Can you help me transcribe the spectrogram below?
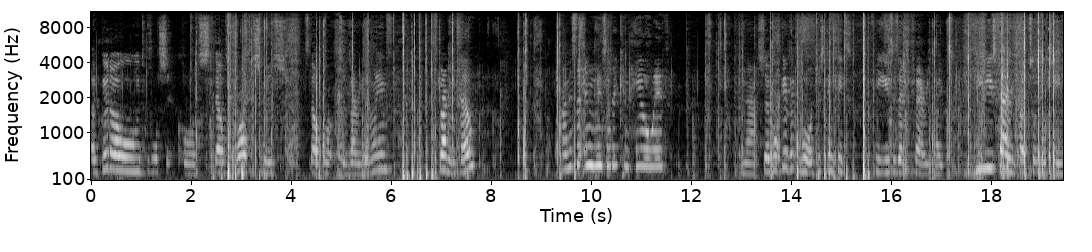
a good old what's it called? Stealth Rocks, because Stealth Rocks are very annoying. Dragon Tail. And is there any moves that it can heal with? Nah, so we'll give it Roar just in case he uses any fairy types. Do you use fairy types on your team?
